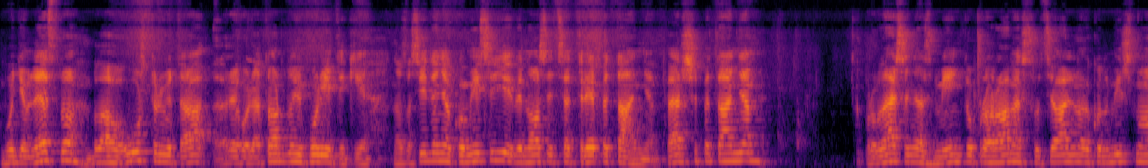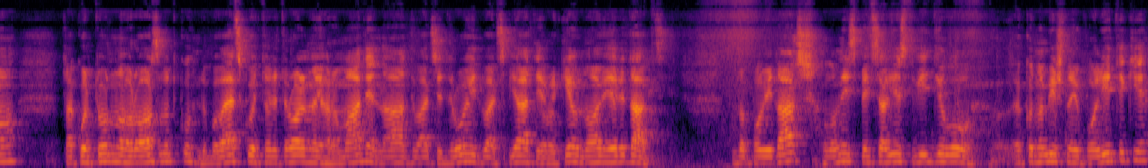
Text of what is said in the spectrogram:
будівництва, благоустрою та регуляторної політики. На засідання комісії виноситься три питання. Перше питання про внесення змін до програми соціально-економічного та культурного розвитку Дубовецької територіальної громади на 22-25 роки в новій редакції. Доповідач, головний спеціаліст відділу економічної політики,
